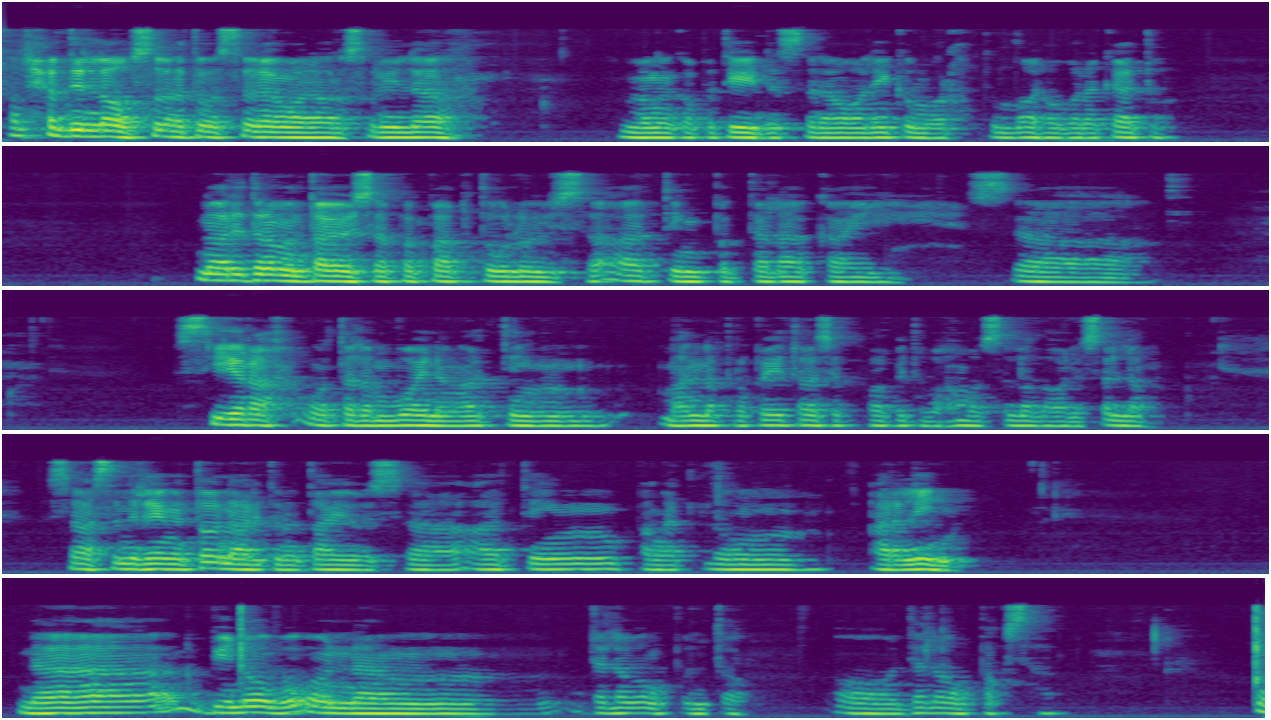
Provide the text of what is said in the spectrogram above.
Alhamdulillah, wassalatu wassalamu ala rasulillah. Mga kapatid, Assalamualaikum warahmatullahi wabarakatuh. Narito naman tayo sa pagpapatuloy sa ating pagtalakay sa sirah o talambuhay ng ating mahal na propeta si Prophet Muhammad sallallahu alaihi wasallam. Sa sandaliang ito, narito na tayo sa ating pangatlong aralin na binubuo ng dalawang punto o dalawang paksa.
